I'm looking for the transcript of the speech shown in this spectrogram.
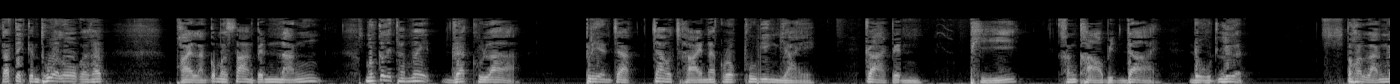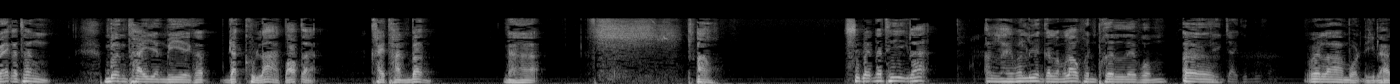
แล้วติดกันทั่วโลกอะครับ ภายหลังก็มาสร้างเป็นหนัง มันก็เลยทำให้แดร็กคูล่าเปลี่ยนจากเจ้าชายนักรบผู้ยิ่งใหญ่ กลายเป็นผีขังขาวบินได้ ดูดเลือด ตอนหลังแม้กระทั่ง เมืองไทยยังมีครับดราคูล่าต็อกอะใครทันบ้าง นะฮะอ้าวสิบเอ็ดนาทีอีกแล้วอะไรว่าเรื่องกำลังเล่าเพลินๆเลยผม เออ เวลาหมดอีกแล้ว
